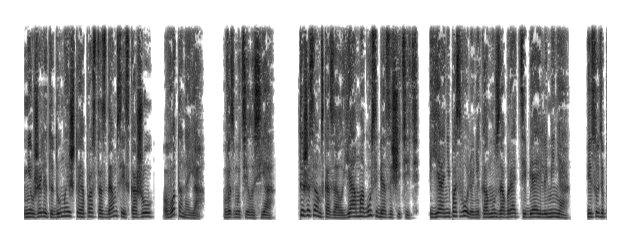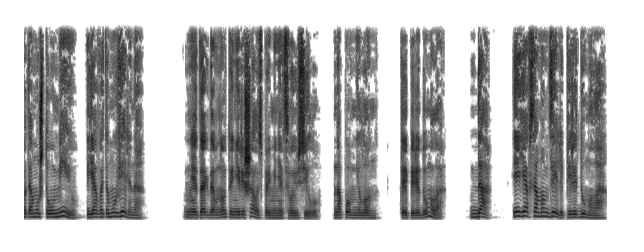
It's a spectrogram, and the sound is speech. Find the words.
неужели ты думаешь, что я просто сдамся и скажу «вот она я»?» — возмутилась я. «Ты же сам сказал, я могу себя защитить. Я не позволю никому забрать тебя или меня. И судя по тому, что умею, я в этом уверена». «Не так давно ты не решалась применять свою силу», — напомнил он. «Ты передумала?» «Да, и я в самом деле передумала.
